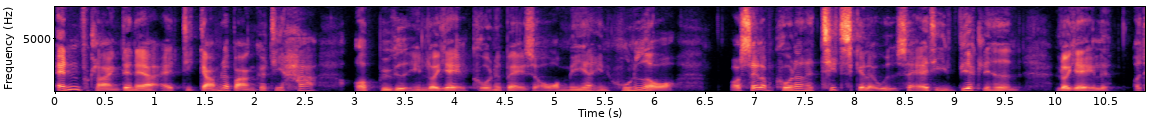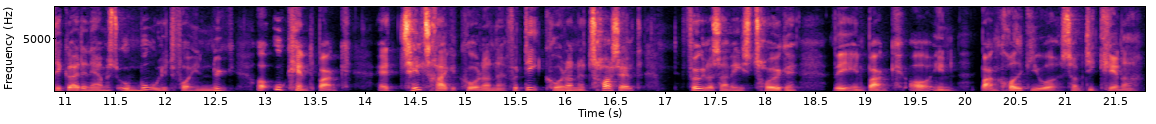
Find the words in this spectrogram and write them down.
anden forklaring, den er, at de gamle banker, de har opbygget en lojal kundebase over mere end 100 år. Og selvom kunderne tit skælder ud, så er de i virkeligheden lojale. Og det gør det nærmest umuligt for en ny og ukendt bank at tiltrække kunderne, fordi kunderne trods alt føler sig mest trygge ved en bank og en bankrådgiver, som de kender.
